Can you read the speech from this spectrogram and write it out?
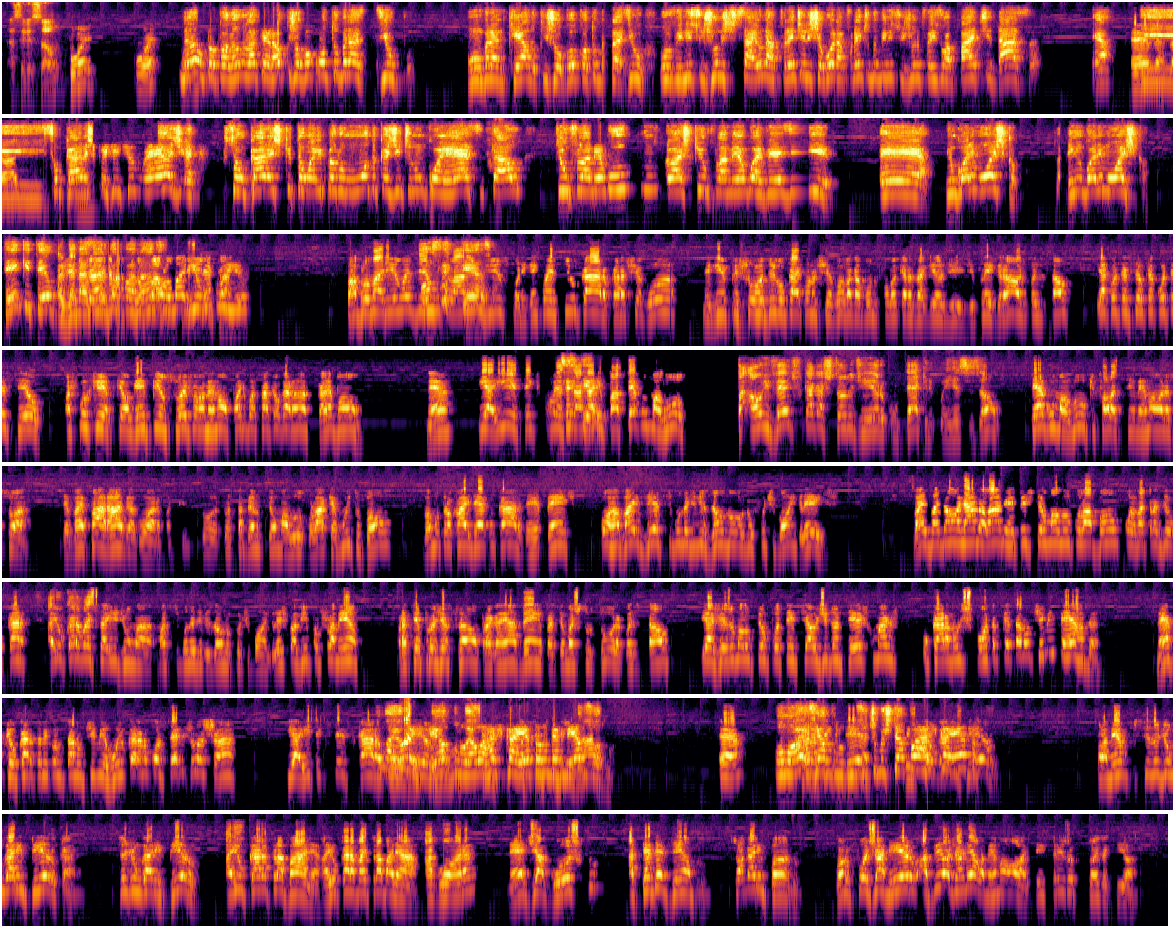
A seleção. Foi, foi. Não, tô falando lateral que jogou contra o Brasil, pô. Um branquelo que jogou contra o Brasil. O Vinícius Júnior saiu na frente, ele chegou na frente do Vinícius Júnior, fez uma partidaça. É. É e verdade. São caras é. que a gente não é. é são caras que estão aí pelo mundo que a gente não conhece e tal. Que o Flamengo, eu acho que o Flamengo, às vezes, é, engole mosca. Tem engole mosca. Tem que ter, o que o Nazário tá falando. Pablo Maria, né, cara? Pablo Maria é um exemplo claro disso, pô. Ninguém conhecia o cara, o cara chegou, neguinho pichou, Rodrigo Caio quando chegou, o vagabundo falou que era zagueiro de, de playground, coisa e tal, e aconteceu o que aconteceu. Mas por quê? Porque alguém pensou e falou, meu irmão, pode botar que eu garanto, o cara é bom, né? E aí tem que começar a garimpar, pega um maluco, ao invés de ficar gastando dinheiro com técnico em rescisão, pega um maluco e fala assim, meu irmão, olha só, você vai para a Arábia agora, parceiro. Tô, tô, sabendo que tem um maluco lá que é muito bom. Vamos trocar uma ideia com o cara. De repente, porra, vai ver a segunda divisão do, do futebol inglês. Vai, vai dar uma olhada lá, de repente tem um maluco lá bom, pô, vai trazer o cara. Aí o cara vai sair de uma, uma segunda divisão no futebol inglês para vir para o Flamengo, para ter projeção, para ganhar bem, para ter uma estrutura, coisa e tal. E às vezes o maluco tem um potencial gigantesco, mas o cara não desponta porque tá num time merda né? Porque o cara também, quando tá num time ruim, o cara não consegue deslanchar. E aí tem que ser esse cara. O maior exemplo é o Arrascaeta no defesa. É. O maior o exemplo ter, dos últimos tempos é o Arrascaeta. O Flamengo precisa de um garimpeiro, cara. Precisa de um garimpeiro. Aí o cara trabalha, aí o cara vai trabalhar agora, né, de agosto até dezembro, só garimpando. Quando for janeiro, abriu a janela, meu irmão, ó, tem três opções aqui, ó.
